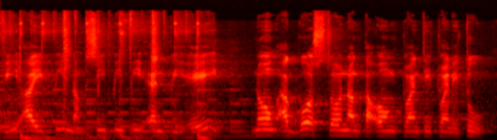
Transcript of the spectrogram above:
VIP ng CPP-NPA noong Agosto ng taong 2022.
